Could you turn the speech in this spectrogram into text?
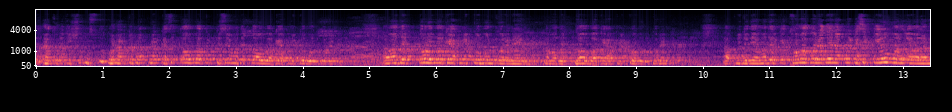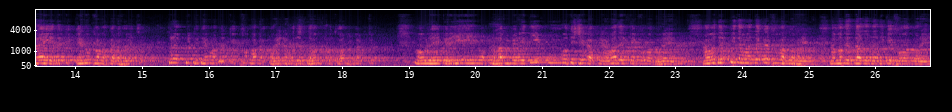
গুণা করেছি, সমস্ত গুণার জন্য আপনার কাছে তওবা করতেছি, আমাদের তওবাকে আপনি কবুল করে নেন। আমাদের তওবাকে আপনি কবুল করে নেন। আমাদের তওবাকে আপনি কবুল করে নেন। আপনি যদি আমাদেরকে ক্ষমা করে দেন, আপনার কাছে কেউ বললেওয়ালা নাই, এদেরকে কেন ক্ষমা করা হয়েছে? করেন, আমাদের আপনি আমাদেরকে ক্ষমা করেন, আমাদের পিতা মাতাকে ক্ষমা করেন, আমাদের দাদা দাদিকে ক্ষমা করেন,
